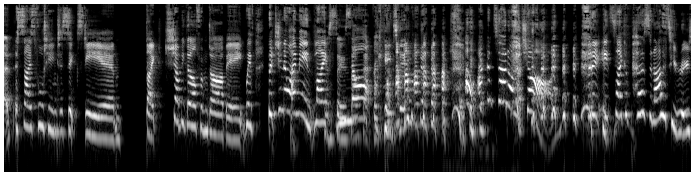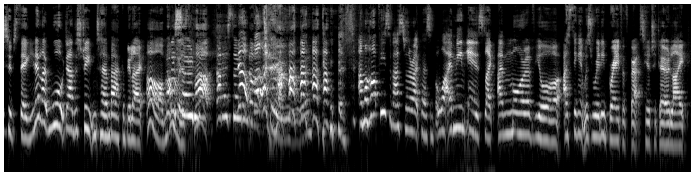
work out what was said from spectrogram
a, a size 14 to 16 like chubby girl from Derby with, but you know what I mean? Like, so not- self-deprecating. oh, I can turn on the charm, but it, it's like a personality rooted thing. You don't like walk down the street and turn back and be like, oh, That mum so hot. not. That is so No, not true. I'm a hot piece of ass to the right person. But what I mean is, like, I'm more of your. I think it was really brave of Grazia to go like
